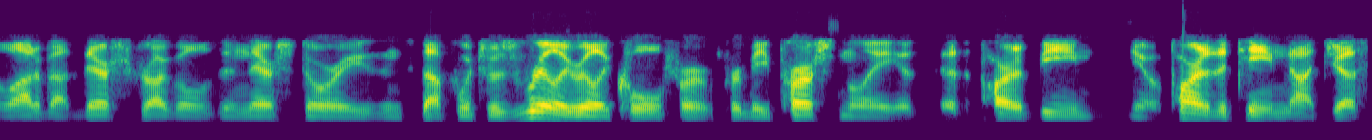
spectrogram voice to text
a lot about their struggles and their stories and stuff, which was really, really cool for, for me personally as, as a part of being, you know, part of the team, not just,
